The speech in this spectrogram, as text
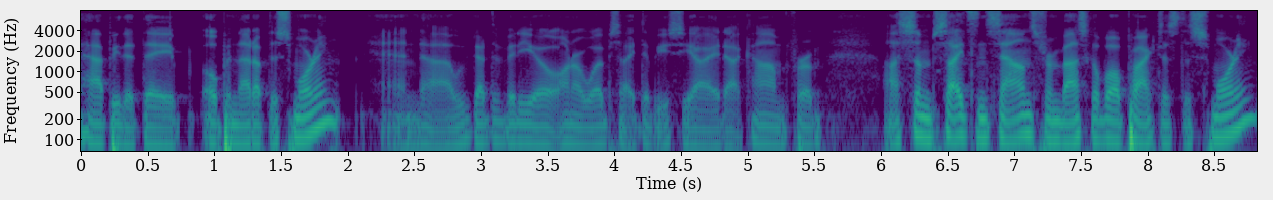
happy that they opened that up this morning. And uh, we've got the video on our website wcia.com from uh, some sights and sounds from basketball practice this morning.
